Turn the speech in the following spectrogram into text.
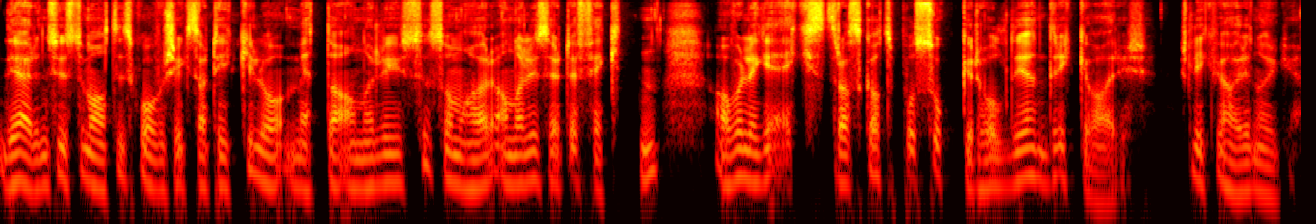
Det er en systematisk oversiktsartikkel og metaanalyse som har analysert effekten av å legge ekstraskatt på sukkerholdige drikkevarer, slik vi har i Norge.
